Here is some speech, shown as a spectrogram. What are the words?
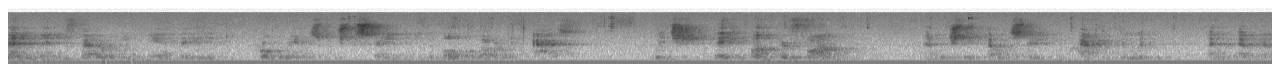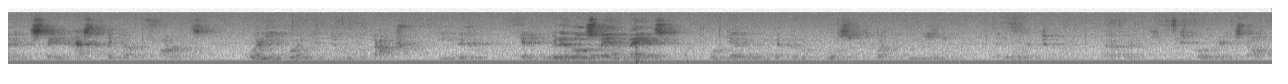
many, many federally mandated programs which the state and even local government has, which they underfund and which they tell the state, you have to do it, and, and, and the state has to make up the funds. What are you going to do about either getting rid of those mandates or getting them to come across with what you need in order to, uh, keep these programs going?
